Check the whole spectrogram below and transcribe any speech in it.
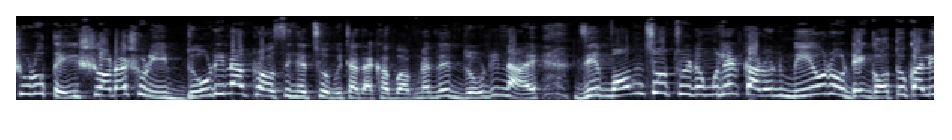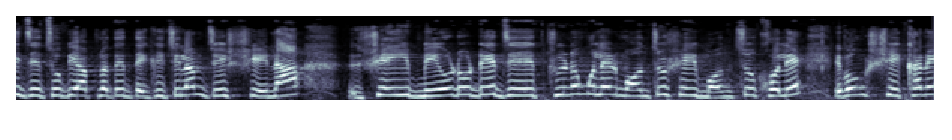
শুরুতেই সরাসরি ডোরিনা ক্রসিং এর ছবিটা দেখাবো আপনাদের। ডোরিনায় যে মঞ্চ তৃণমূলের কারণ, মেয়ো রোডে গতকালই যে ছবি আপনাদের দেখেছিলাম, যে সেনা, সেই মেয়ো রোডে যে তৃণমূলের মঞ্চ, সেই মঞ্চ খোলে এবং সেখানে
